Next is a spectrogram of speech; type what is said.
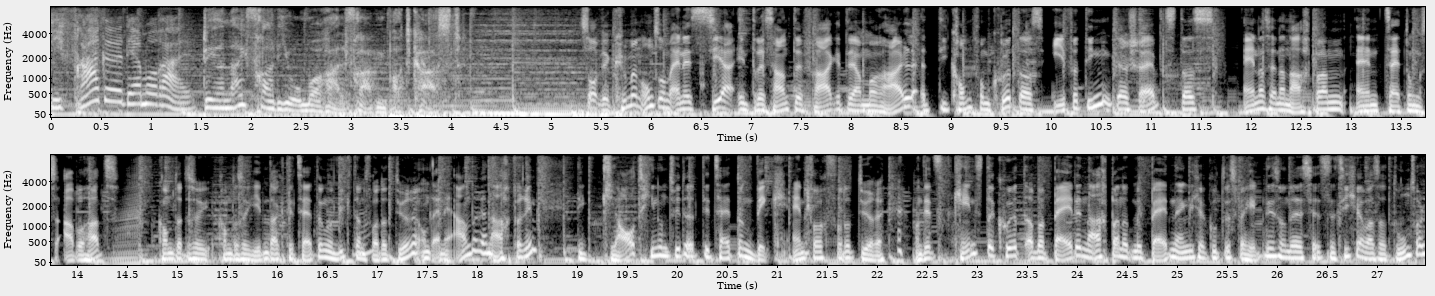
Die Frage der Moral. Der Live-Radio Moralfragen-Podcast. So, wir kümmern uns um eine sehr interessante Frage der Moral. Die kommt vom Kurt aus Everding. Der schreibt, dass einer seiner Nachbarn ein Zeitungsabo hat. Kommt also, kommt also jeden Tag die Zeitung und liegt dann vor der Türe. Und eine andere Nachbarin, die klaut hin und wieder die Zeitung weg, einfach vor der Türe. Und jetzt kennt der Kurt aber beide Nachbarn und mit beiden eigentlich ein gutes Verhältnis und er ist jetzt nicht sicher, was er tun soll.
